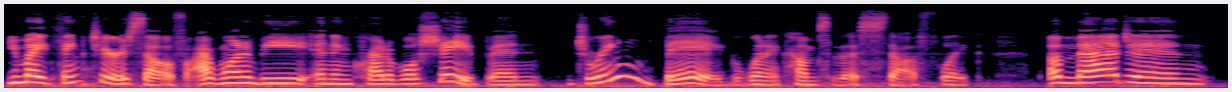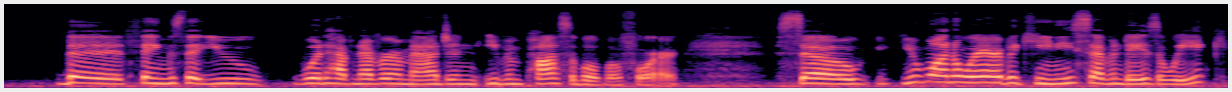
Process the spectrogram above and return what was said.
you might think to yourself, I want to be in incredible shape and dream big when it comes to this stuff. Like, imagine the things that you would have never imagined even possible before. So, you want to wear a bikini seven days a week?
